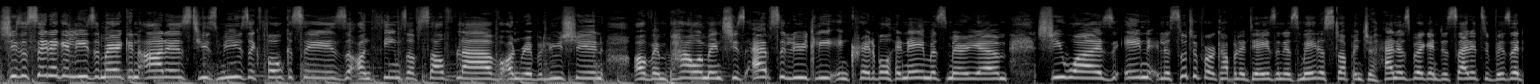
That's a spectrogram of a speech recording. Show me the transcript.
She's a Senegalese American artist whose music focuses on themes of self love, on revolution, of empowerment. She's absolutely incredible. Her name is Marieme. She was in Lesotho for a couple of days and has made a stop in Johannesburg and decided to visit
